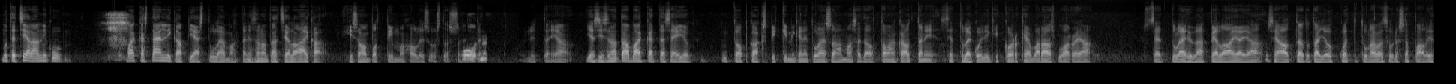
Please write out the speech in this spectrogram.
Mutta siellä on niinku, vaikka Stanley Cup jäisi tulematta, niin sanotaan, että siellä on aika ison pottiin mahdollisuus tuossa On. nyt. nyt. Ja, ja siis sanotaan vaikka, että se ei ole top 2 pikki, mikä ne tulee saamaan sieltä ottavan kautta, niin se tulee kuitenkin korkea varausvuoro ja se tulee hyvä pelaaja ja se auttaa tuota joukkuetta tulevaisuudessa paljon.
